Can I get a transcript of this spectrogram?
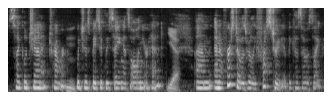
psychogenic tremor, Mm. which is basically saying it's all in your head. yeah Um, and at first, I was really frustrated because I was like,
